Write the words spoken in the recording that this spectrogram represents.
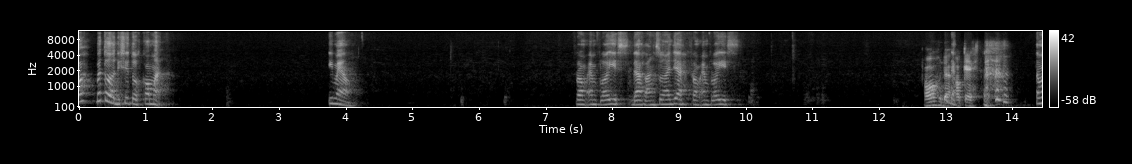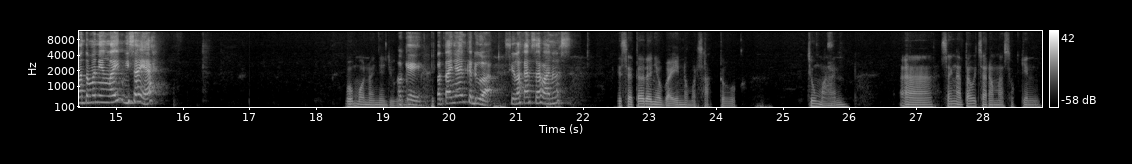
Oh, betul di situ, koma. Email. From employees. Dah, langsung aja from employees. Oh, udah. Oke. Okay. Teman-teman yang lain bisa ya? Bu mau nanya juga. Oke, okay. pertanyaan kedua. Silakan Stefanus. Saya tuh udah nyobain nomor satu. Cuman uh, saya nggak tahu cara masukin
